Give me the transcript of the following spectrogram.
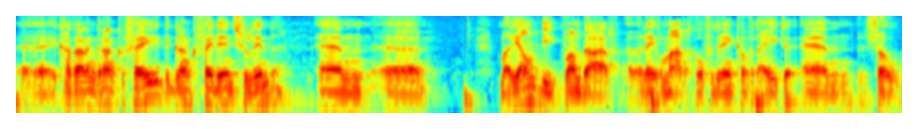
Eh, ik had daar een Grand Café, de Grand Café de Insulinde. En uh, Marianne die kwam daar regelmatig koffie drinken, wat eten. En zo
